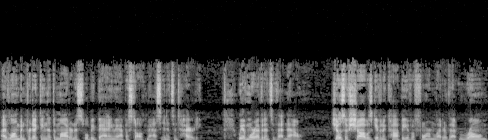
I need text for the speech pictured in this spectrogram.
I've long been predicting that the modernists will be banning the Apostolic Mass in its entirety. We have more evidence of that now. Joseph Shaw was given a copy of a form letter that Rome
